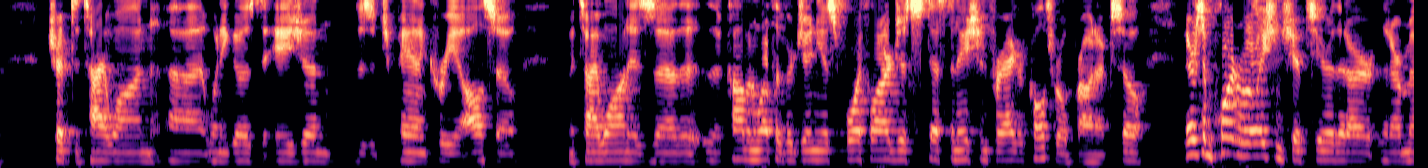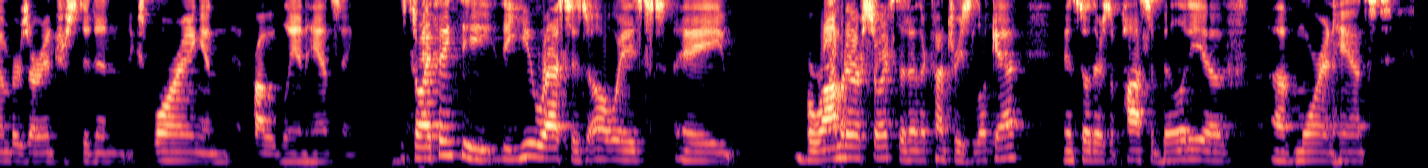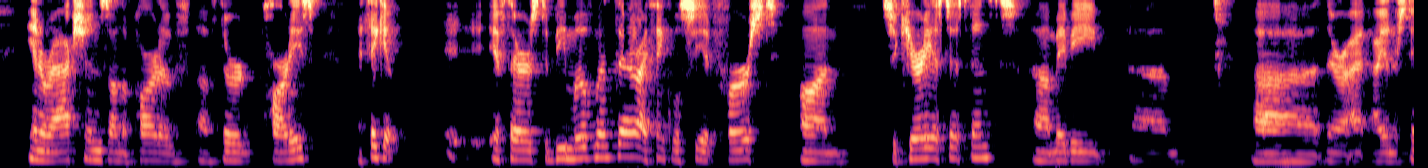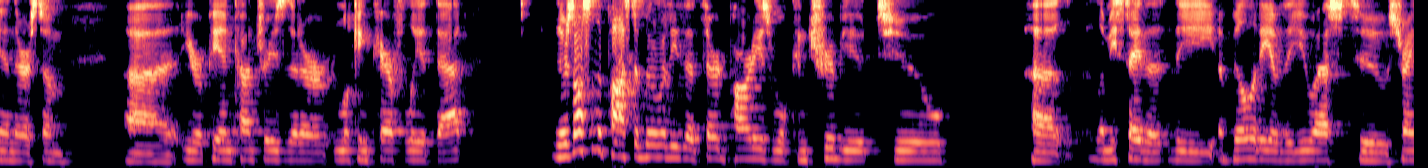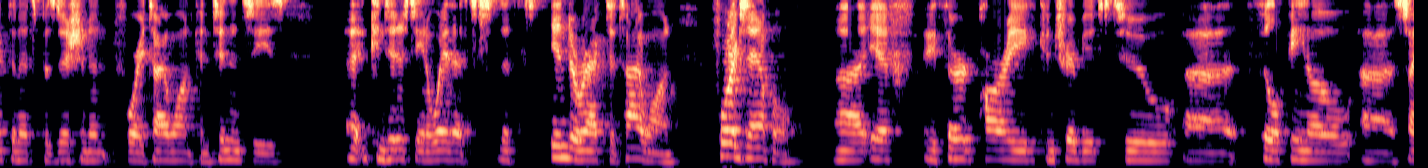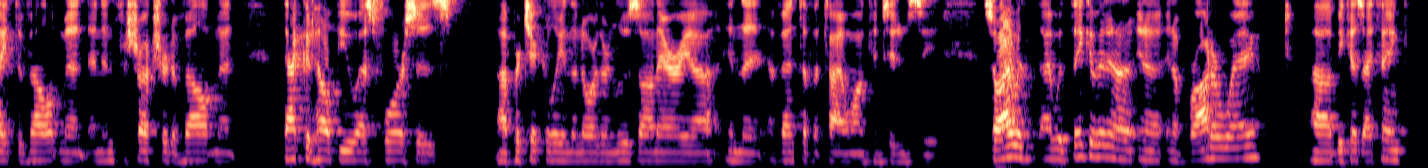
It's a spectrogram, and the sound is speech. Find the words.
trip to Taiwan uh, when he goes to Asia and will visit Japan and Korea also. But Taiwan is uh, the, the Commonwealth of Virginia's fourth largest destination for agricultural products. So there's important relationships here that our that our members are interested in exploring and, and probably enhancing. So I think the the U.S. is always a barometer of sorts that other countries look at, and so there's a possibility of of more enhanced interactions on the part of, of third parties. I think it if there's to be movement there, I think we'll see it first on security assistance. Uh, maybe um, uh, there, I, I, understand there are some uh, European countries that are looking carefully at that. There's also the possibility that third parties will contribute to, uh, let me say, the, the ability of the U.S. to strengthen its position in, for a Taiwan contingencies uh, contingency in a way that's that's indirect to Taiwan. For example, uh, if a third party contributes to uh, Filipino uh, site development and infrastructure development, that could help U.S. forces, particularly in the northern Luzon area, in the event of a Taiwan contingency. So I would I would think of it in a, in a, in a broader way uh, because I think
